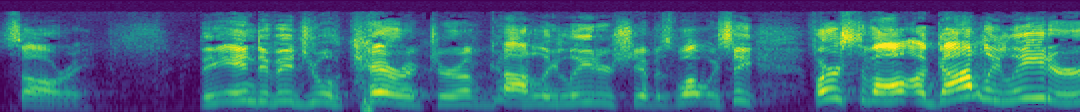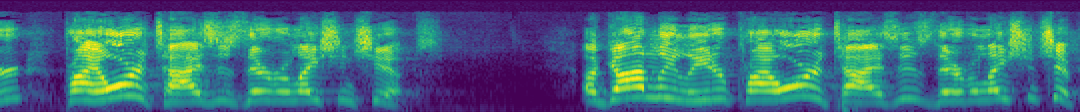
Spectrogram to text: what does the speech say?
sorry. The individual character of godly leadership is what we see. First of all, a godly leader prioritizes their relationships. A godly leader prioritizes their relationship.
